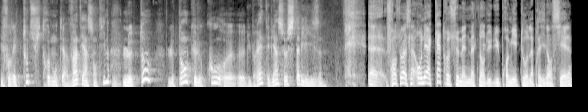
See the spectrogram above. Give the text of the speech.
Il faudrait tout de suite remonter à 21 centimes, mmh. le temps, le temps que le cours euh, euh, du Brent eh bien, se stabilise. Euh, François on est à quatre semaines maintenant du, premier tour de la présidentielle.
